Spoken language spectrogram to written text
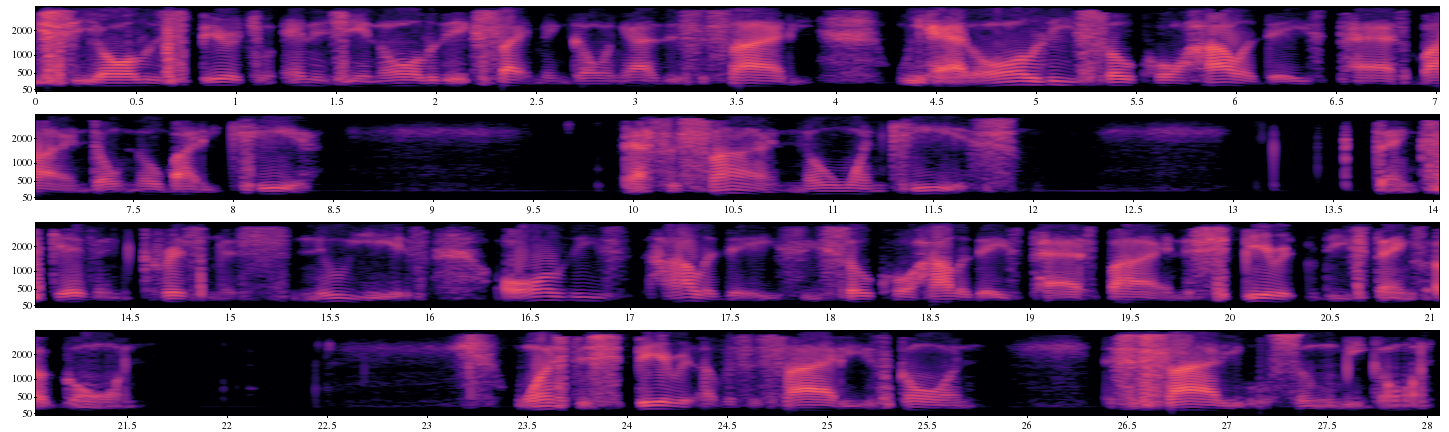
You see all of the spiritual energy and all of the excitement going out of this society. We had all of these so-called holidays pass by and don't nobody care. That's a sign no one cares. Thanksgiving, Christmas, New Year's, all these holidays, these so-called holidays pass by and the spirit of these things are gone. Once the spirit of a society is gone, the society will soon be gone.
